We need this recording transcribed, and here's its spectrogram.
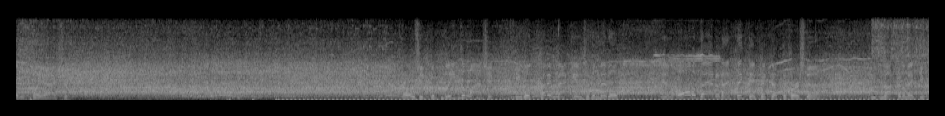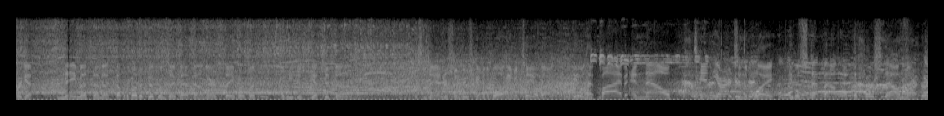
Little play action. Throws it complete to Lassic. He will cut it back into the middle. And all of that, and I think they picked up the first down. He's not going to make you forget Namath and a couple of other good ones they've had down there, Stabler, but, but he just gets it done. This is Anderson, who's coming the ball game at tailback. He will have five and now 10 yards in the play. He will step out at the first down marker.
